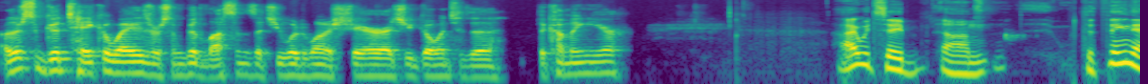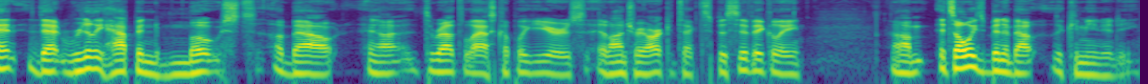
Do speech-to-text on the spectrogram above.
Are there some good takeaways or some good lessons that you would want to share as you go into the the coming year? I would say um, the thing that that really happened most about uh, throughout the last couple of years at Entre Architect specifically, um, it's always been about the community,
